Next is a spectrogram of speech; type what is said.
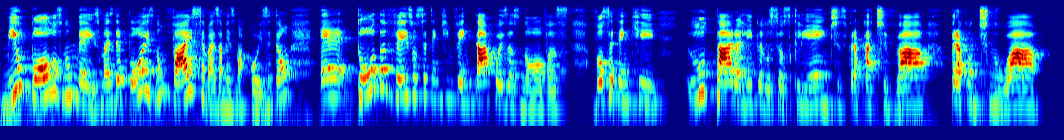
mil bolos num mês, mas depois não vai ser mais a mesma coisa. Então, é toda vez você tem que inventar coisas novas, você tem que lutar ali pelos seus clientes para cativar, para continuar.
